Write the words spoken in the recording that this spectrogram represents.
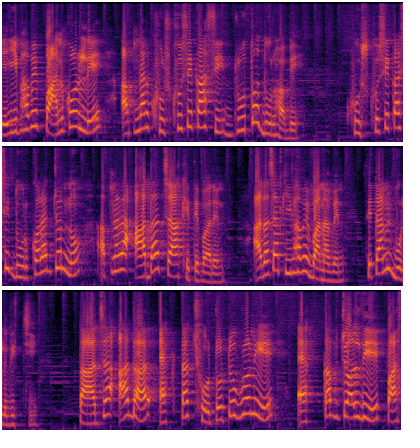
এইভাবে পান করলে আপনার খুসখুসে কাশি দ্রুত দূর হবে। খুসখুসে কাশি দূর করার জন্য আপনারা আদা চা খেতে পারেন। আদা চা কীভাবে বানাবেন সেটা আমি বলে দিচ্ছি। তাজা আদার একটা ছোট টুকরো নিয়ে এক কাপ জল দিয়ে পাঁচ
